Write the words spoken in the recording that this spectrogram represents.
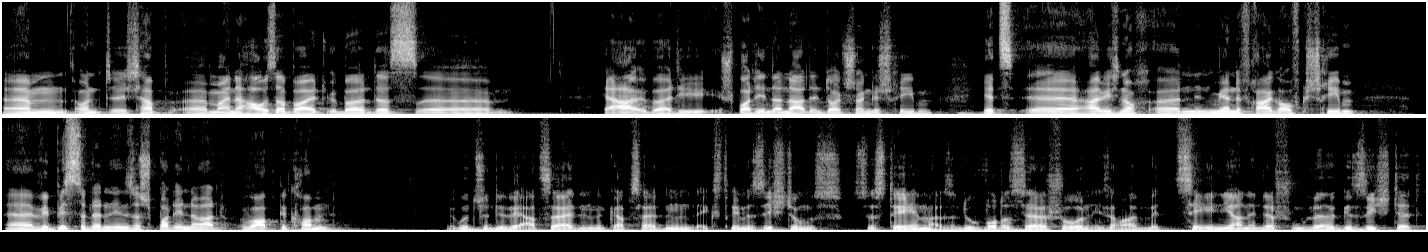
Ähm, und ich habe äh, meine Hausarbeit über das, äh, ja, über die Sportinternate in Deutschland geschrieben. Jetzt äh, habe ich noch äh, mir eine Frage aufgeschrieben. Äh, wie bist du denn in das Sportinternat überhaupt gekommen? Ja gut, zu DDR-Zeiten gab es halt ein extremes Sichtungssystem. Also du wurdest ja schon, ich sag mal, mit zehn Jahren in der Schule gesichtet,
